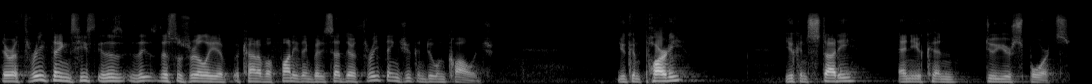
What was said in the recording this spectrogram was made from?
there are three things, he's, this, this was really a, a kind of a funny thing, but he said there are three things you can do in college. You can party, you can study, and you can do your sports.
